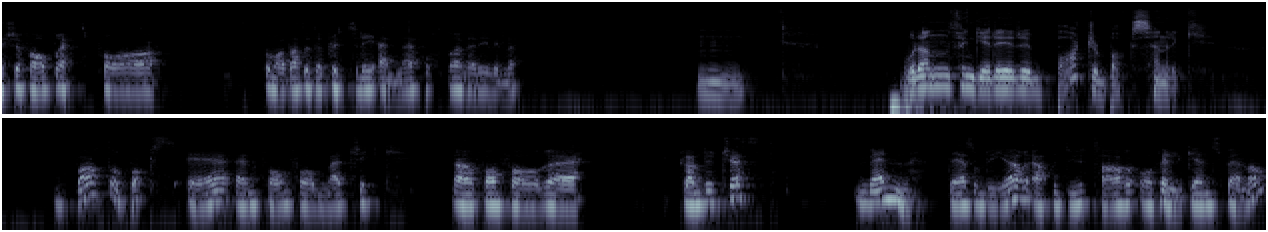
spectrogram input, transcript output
ikke forberedt på, på at det plutselig ender fortere enn det de ville. Mm. Hvordan fungerer barterbox, Henrik? Barterbox er en form for magic en form for uh, plunder chest. Men det som du gjør, er at du tar og velger en spiller,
